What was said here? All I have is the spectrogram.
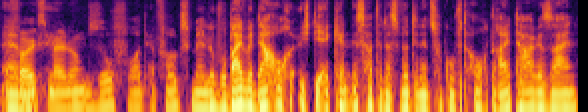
ähm, Erfolgsmeldung. Sofort Erfolgsmeldung. Wobei wir da auch ich die Erkenntnis hatte, das wird in der Zukunft auch drei Tage sein.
